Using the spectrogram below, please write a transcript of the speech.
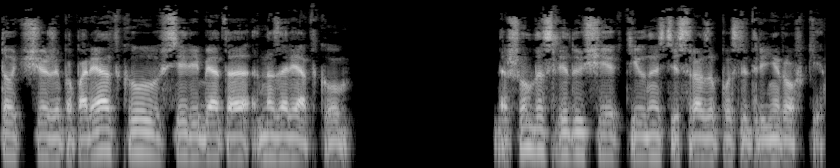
тотчас же по порядку «все ребята на зарядку». Дошел до следующей активности сразу после тренировки.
